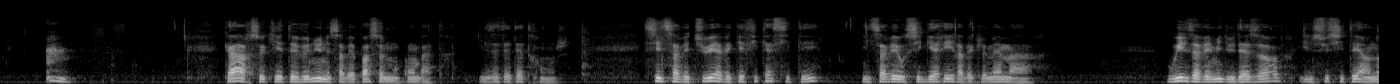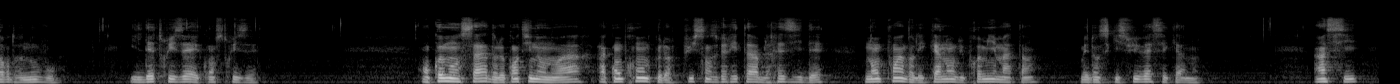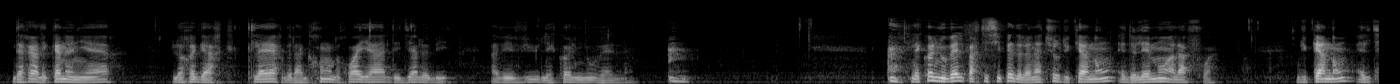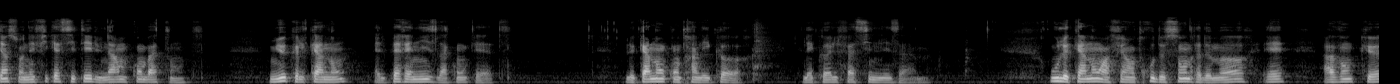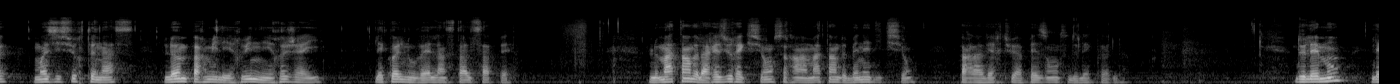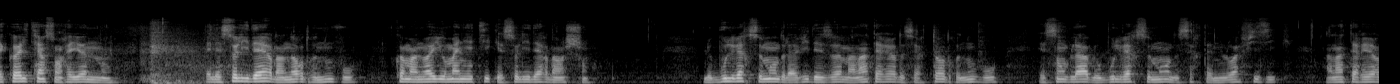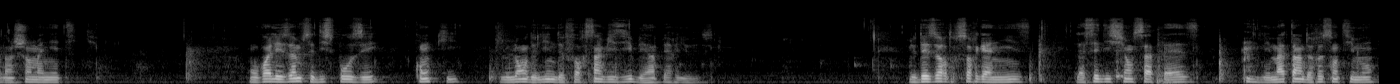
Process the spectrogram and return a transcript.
Car ceux qui étaient venus ne savaient pas seulement combattre, ils étaient étranges. S'ils savaient tuer avec efficacité, ils savaient aussi guérir avec le même art, où ils avaient mis du désordre, ils suscitaient un ordre nouveau. Ils détruisaient et construisaient. On commença, dans le continent noir, à comprendre que leur puissance véritable résidait non point dans les canons du premier matin, mais dans ce qui suivait ces canons. Ainsi, derrière les canonnières, le regard clair de la grande royale des Dialobés avait vu l'école nouvelle. L'école nouvelle participait de la nature du canon et de l'aimant à la fois. Du canon, elle tient son efficacité d'une arme combattante. Mieux que le canon, elle pérennise la conquête. Le canon contraint les corps, l'école fascine les âmes. Où le canon a fait un trou de cendres et de mort, et, avant que, moisissure tenace, l'homme parmi les ruines ait rejailli, l'école nouvelle installe sa paix. Le matin de la résurrection sera un matin de bénédiction par la vertu apaisante de l'école. De l'aimant, l'école tient son rayonnement, elle est solidaire d'un ordre nouveau, comme un noyau magnétique et solidaire d'un champ. Le bouleversement de la vie des hommes à l'intérieur de cet ordre nouveau est semblable au bouleversement de certaines lois physiques à l'intérieur d'un champ magnétique. On voit les hommes se disposer, conquis, le long de lignes de force invisibles et impérieuses. Le désordre s'organise, la sédition s'apaise, les matins de ressentiment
